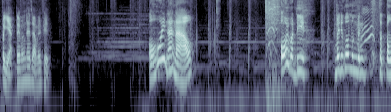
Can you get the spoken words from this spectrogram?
เปียกได้มั้งถ้าจำไม่ผิด โอ้ยหน้าหนาว โอ้ยหวัดดี ไม่นึกว่ามึงเป็นศัตรู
